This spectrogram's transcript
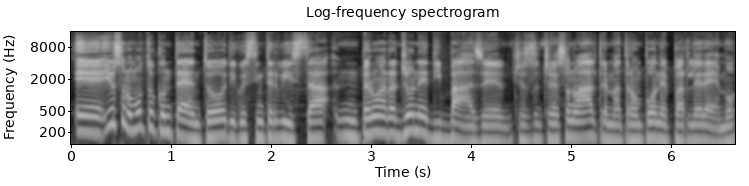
eh, io sono molto contento di questa intervista mh, per una ragione di base, ce, ne sono altre ma tra un po' ne parleremo,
